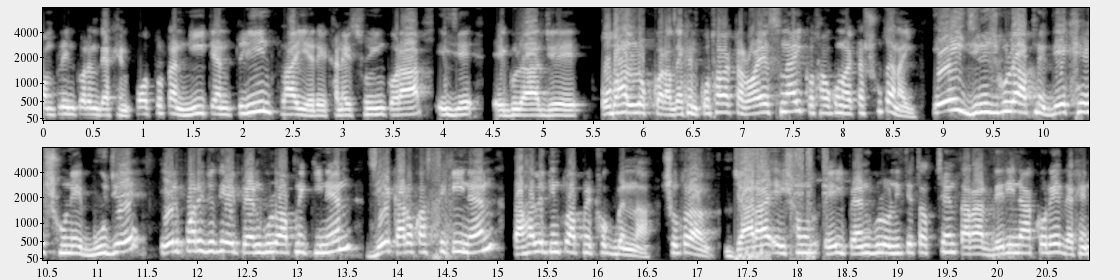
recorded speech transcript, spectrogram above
কমপ্লেন করেন, দেখেন কতটা নিট অ্যান্ড ক্লিন ফ্লাইয়ের এখানে সুইং করা। এই যে এগুলা যে ওভারলোক করা। দেখেন, কোথাও একটা রয়েস নাই, কোথাও কোনো একটা সুতা নাই। এই জিনিসগুলো আপনি দেখে, শুনে, বুঝে, এরপরে যদি এই প্যান্টগুলো আপনি কিনেন, যে কারও কাছ থেকেই নেন, তাহলে কিন্তু আপনি ঠকবেন না। সুতরাং যারা এই এই প্যান্টগুলো নিতে চাচ্ছেন, তারা দেরি না করে দেখেন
